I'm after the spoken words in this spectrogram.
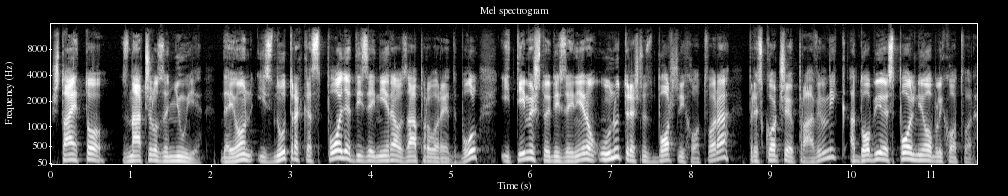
Šta je to značilo za Njuje? da je on iznutra ka spolja dizajnirao zapravo Red Bull i time što je dizajnirao unutrašnjost bočnih otvora, preskočio je pravilnik, a dobio je spoljni oblik otvora.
